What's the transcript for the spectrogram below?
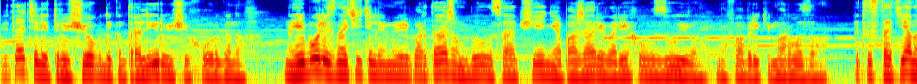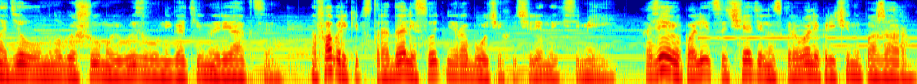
обитателей трущоб до контролирующих органов. Наиболее значительным репортажем было сообщение о пожаре в Орехово-Зуево на фабрике Морозова. Эта статья наделала много шума и вызвала негативную реакцию. На фабрике пострадали сотни рабочих и члены их семей. Хозяева полиции тщательно скрывали причины пожара.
